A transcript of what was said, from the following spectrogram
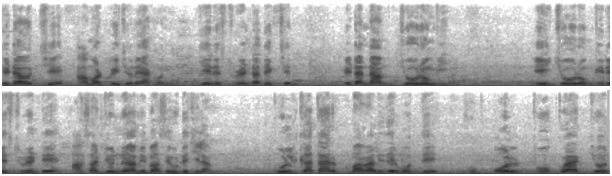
সেটা হচ্ছে আমার পেছনে এখন যে রেস্টুরেন্টটা দেখছেন, এটার নাম চৌরঙ্গি। এই চৌরঙ্গি রেস্টুরেন্টে আসার জন্য আমি বাসে উঠেছিলাম। কলকাতার বাঙালিদের মধ্যে খুব অল্প কয়েকজন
